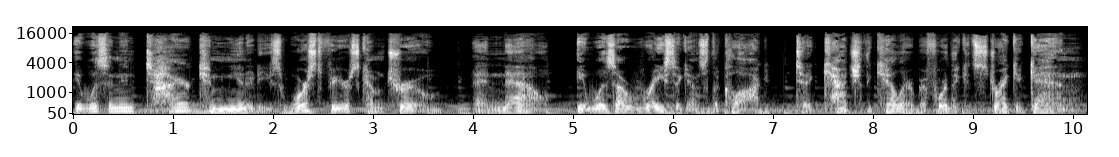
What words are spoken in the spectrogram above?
It was an entire community's worst fears come true, and now it was a race against the clock to catch the killer before they could strike again.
